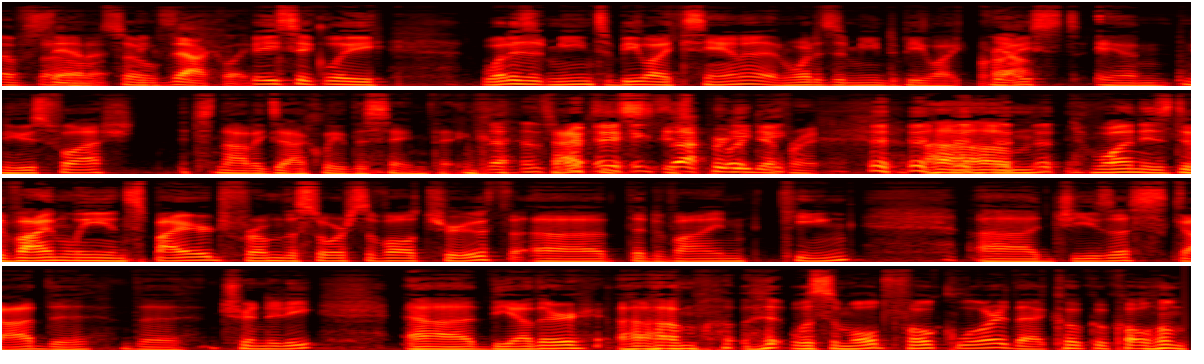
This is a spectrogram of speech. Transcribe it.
Of Santa, so exactly. Basically, what does it mean to be like Santa, and what does it mean to be like Christ? And newsflash, it's not exactly the same thing. In fact, right, it's, it's pretty different. Um, one is divinely inspired from the source of all truth, uh, the divine King, uh, Jesus, God, the the Trinity. Uh, the other um, was some old folklore that Coca Cola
